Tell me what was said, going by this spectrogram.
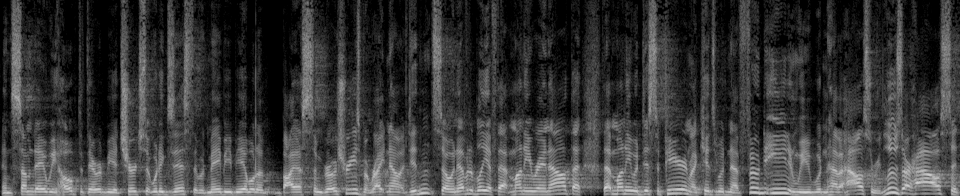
and someday we hoped that there would be a church that would exist that would maybe be able to buy us some groceries. But right now it didn't. So inevitably, if that money ran out, that, that money would disappear and my kids wouldn't have food to eat and we wouldn't have a house or we'd lose our house. And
